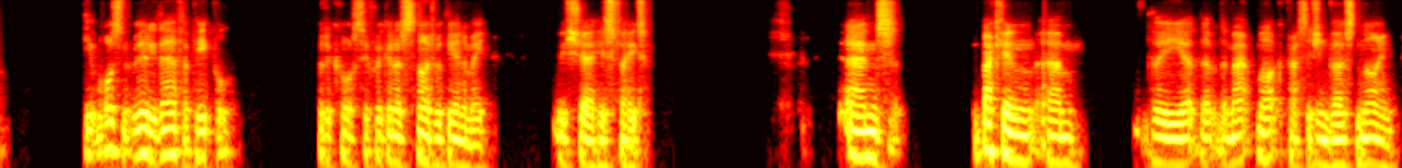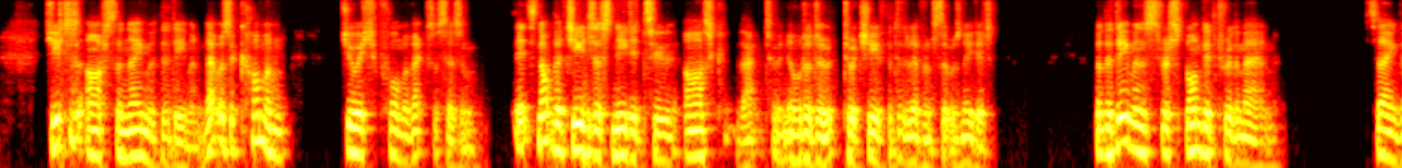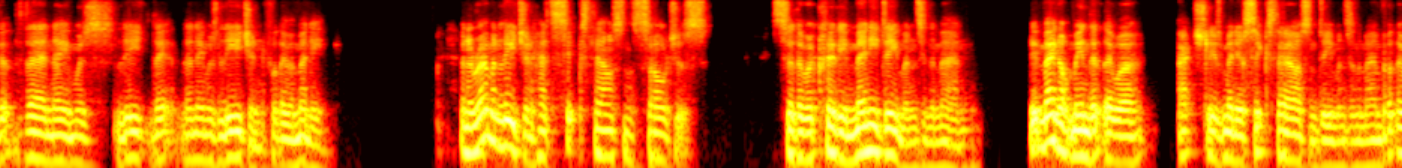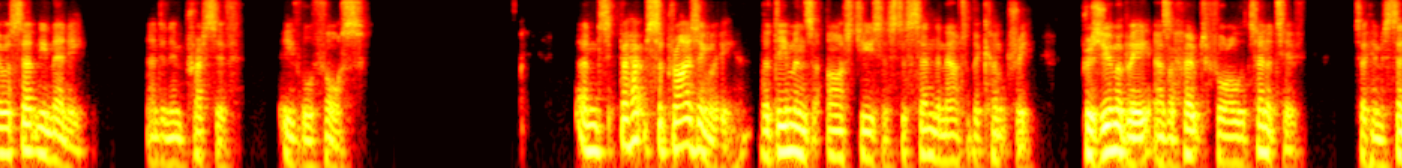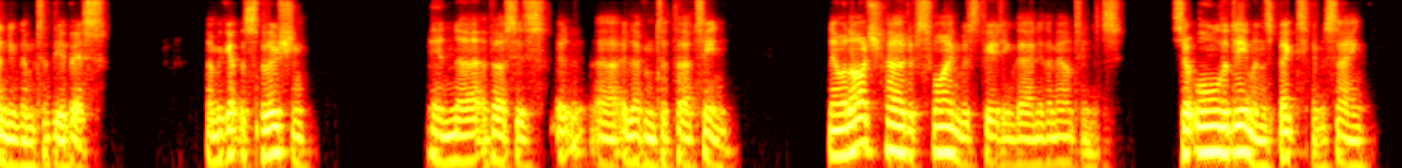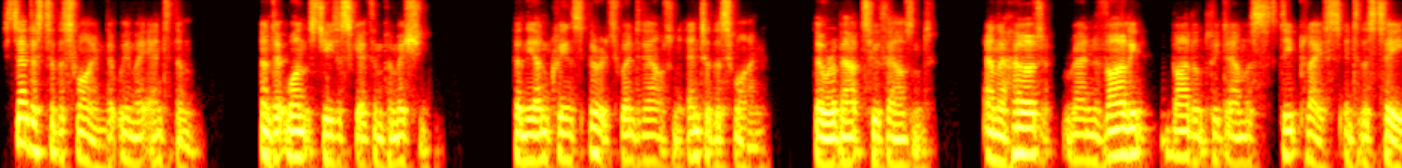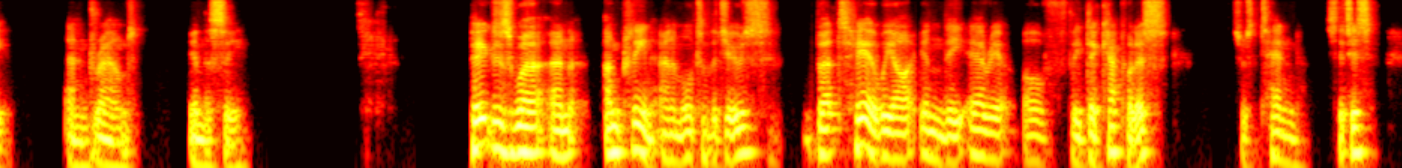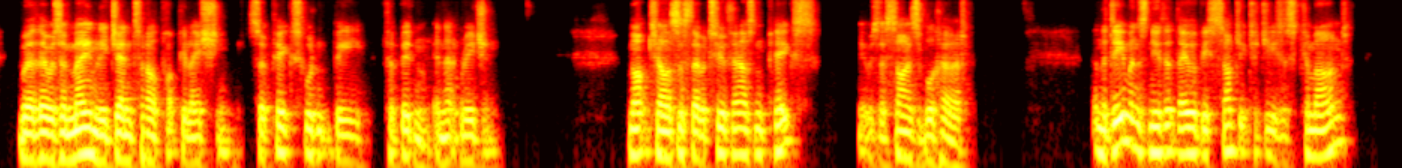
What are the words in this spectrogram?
It wasn't really there for people. But of course, if we're going to side with the enemy, we share his fate. And back in um, the, uh, the, the Mark passage in verse 9, Jesus asked the name of the demon. That was a common Jewish form of exorcism. It's not that Jesus needed to ask that to, in order to, to achieve the deliverance that was needed. But the demons responded through the man, saying that their name was Le- their, their name was Legion, for they were many. And a Roman legion had 6,000 soldiers. So there were clearly many demons in the man. It may not mean that there were actually as many as 6,000 demons in the man, but there were certainly many and an impressive evil force. And perhaps surprisingly, the demons asked Jesus to send them out of the country presumably as a hoped for alternative to him sending them to the abyss. And we get the solution in uh, verses uh, 11 to 13. Now, a large herd of swine was feeding there near the mountains. So all the demons begged him, saying, Send us to the swine that we may enter them. And at once Jesus gave them permission. Then the unclean spirits went out and entered the swine. There were about 2,000 and the herd ran violently down the steep place into the sea and drowned in the sea. Pigs were an unclean animal to the Jews, but here we are in the area of the Decapolis, which was 10 cities, where there was a mainly Gentile population, so pigs wouldn't be forbidden in that region. Mark tells us there were 2,000 pigs. It was a sizable herd. And the demons knew that they would be subject to Jesus' command,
